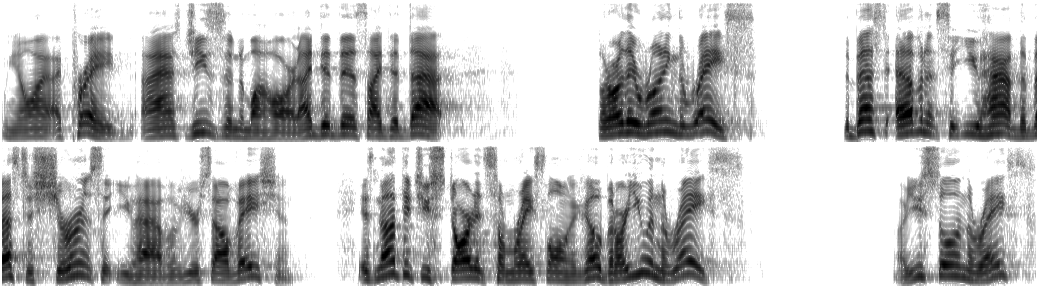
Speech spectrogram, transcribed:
You know, I, I prayed, I asked Jesus into my heart, I did this, I did that. But are they running the race? The best evidence that you have, the best assurance that you have of your salvation is not that you started some race long ago, but are you in the race? Are you still in the race?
